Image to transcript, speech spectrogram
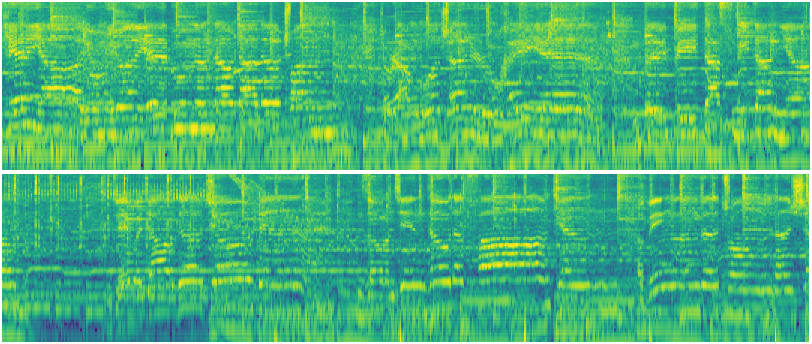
天涯，永远也不能到达的船，就让我沉入黑夜。Baby，大碎大娘，街拐角的酒店。走廊尽头的房间冰冷的床单上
